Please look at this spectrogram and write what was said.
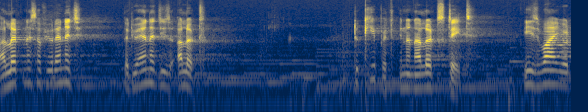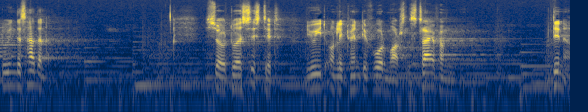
alertness of your energy, that your energy is alert. To keep it in an alert state is why you're doing the sadhana. So to assist it, you eat only twenty-four morsels, try from dinner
